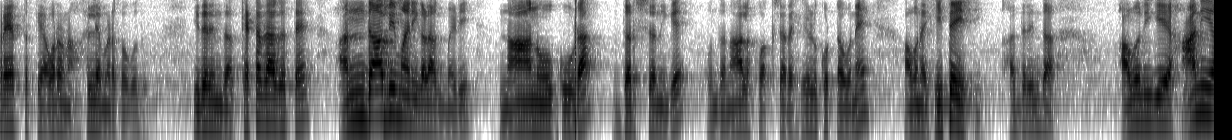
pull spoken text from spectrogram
ಪ್ರಯತ್ನಕ್ಕೆ ಅವರನ್ನು ಹಲ್ಲೆ ಮಾಡೋಕ್ಕೋಗೋದು ಇದರಿಂದ ಕೆಟ್ಟದಾಗುತ್ತೆ. ಅಂಧಾಭಿಮಾನಿಗಳಾಗಬೇಡಿ. ನಾನು ಕೂಡ ದರ್ಶನಿಗೆ ಒಂದು ನಾಲ್ಕು ಅಕ್ಷರ ಹೇಳಿಕೊಟ್ಟವನೇ, ಅವನ ಹಿತೈಸಿ ಆದ್ದರಿಂದ ಅವನಿಗೆ ಹಾನಿಯ,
